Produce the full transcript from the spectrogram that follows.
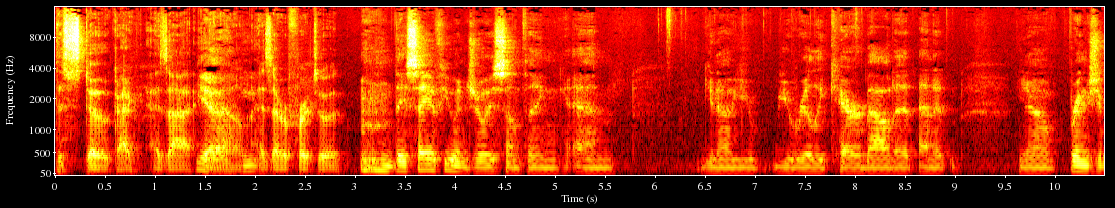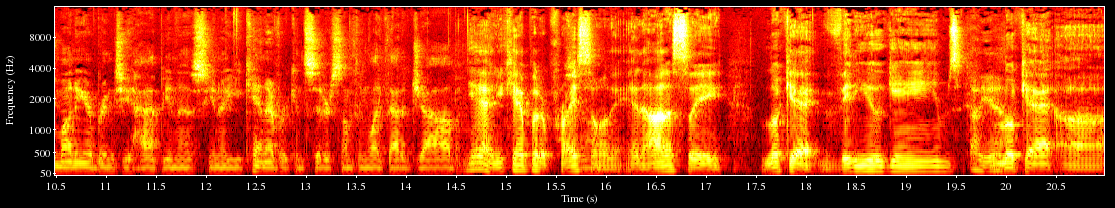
the stoke, I, as I Yeah. you as I refer to it. they say if you enjoy something and you know you you really care about it and it you know brings you money or brings you happiness, you know you can't ever consider something like that a job. Yeah, you can't put a price on it, and honestly, look at video games. Oh, yeah. Look at uh,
